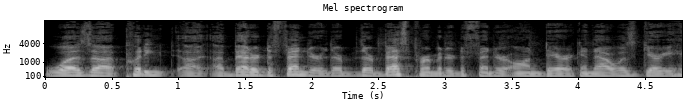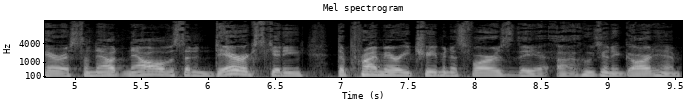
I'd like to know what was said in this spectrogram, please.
was uh, putting uh, a better defender, their their best perimeter defender, on Derrick, and that was Gary Harris. So now now all of a sudden Derrick's getting the primary treatment as far as the uh, who's going to guard him.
